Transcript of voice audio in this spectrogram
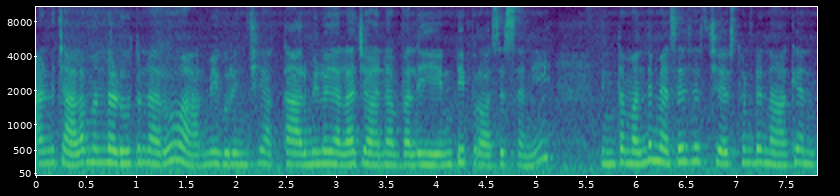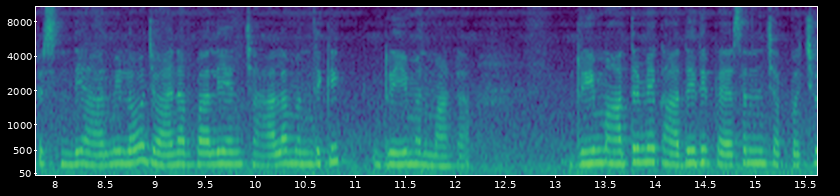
అండ్ చాలామంది అడుగుతున్నారు ఆర్మీ గురించి అక్క ఆర్మీలో ఎలా జాయిన్ అవ్వాలి? ఏంటి ప్రాసెస్? అని. ఇంతమంది మెసేజెస్ చేస్తుంటే నాకే అనిపిస్తుంది ఆర్మీలో జాయిన్ అవ్వాలి అని చాలామందికి డ్రీమ్ అనమాట డ్రీమ్ మాత్రమే కాదు ఇది ప్యాషన్ అని చెప్పొచ్చు.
